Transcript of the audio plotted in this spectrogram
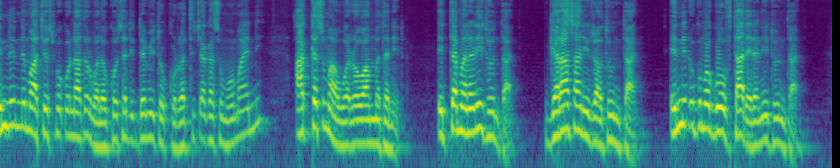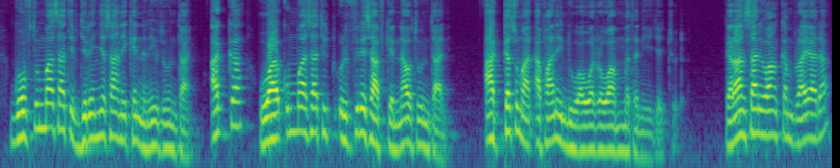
inni inni maatiyoos boqonnaa torba lakkoofsa 21 irratti caqasu moomaa inni? Akkasumaan warra waammatanidha itti amananiitu hin taane. Garaa isaanii irraa hin taane inni dhuguma gooftaa jedhaniitu hin taane. Gooftummaa isaatiif jireenya isaanii kennanii utuu hin taane. Akka waaqummaa isaatiif ulfina isaaf kennaa utuu hin taane. Akkasumaan afaaniin duwwaa warra waammatanii jechuudha. Garaan isaanii waan kan biraa yaada?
